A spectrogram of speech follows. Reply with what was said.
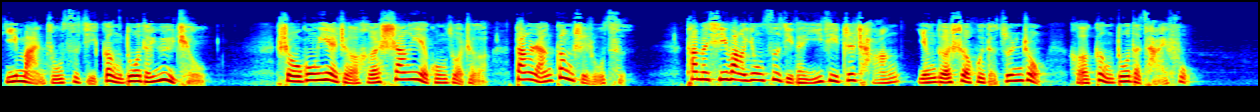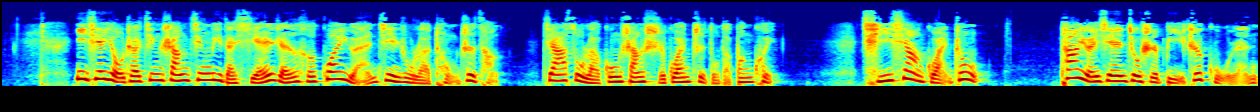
以满足自己更多的欲求。手工业者和商业工作者当然更是如此。他们希望用自己的一技之长赢得社会的尊重和更多的财富。一些有着经商经历的贤人和官员进入了统治层，加速了工商实官制度的崩溃。齐相管仲，他原先就是彼之古人。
